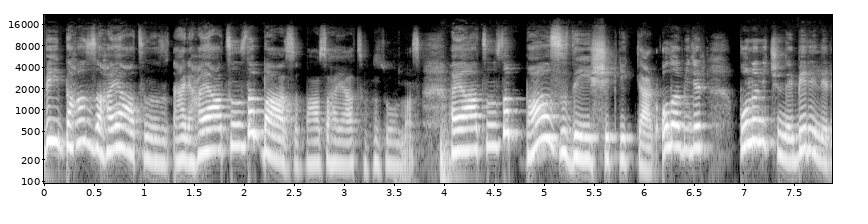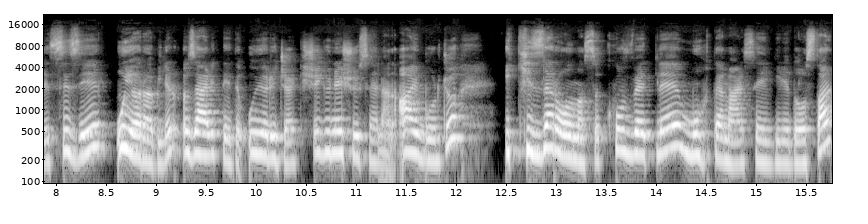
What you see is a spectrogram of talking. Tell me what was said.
ve bazı hayatınız hani hayatınızda bazı bazı hayatınızda olmaz. Hayatınızda bazı değişiklikler olabilir. Bunun için de birileri sizi uyarabilir. Özellikle de uyaracak kişi güneş yükselen ay burcu ikizler olması kuvvetle muhtemel sevgili dostlar.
